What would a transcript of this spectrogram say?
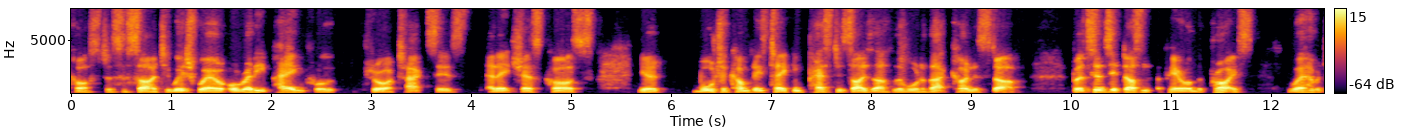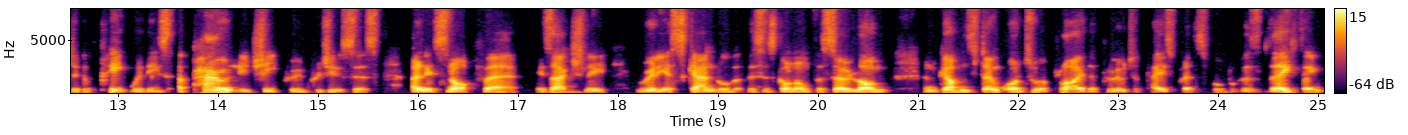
costs to society, which we're already paying for through our taxes, NHS costs, you know, water companies taking pesticides out of the water, that kind of stuff. But since it doesn't appear on the price, we're having to compete with these apparently cheap food producers, and it's not fair. It's mm. actually really a scandal that this has gone on for so long. And governments don't want to apply the polluter pays principle because they think,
